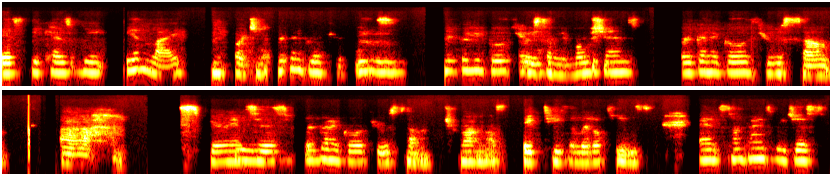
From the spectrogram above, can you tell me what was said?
is because we, in life, unfortunately, we're going to go through things. We're going to go through some emotions. We're going to go through some uh, experiences. We're going to go through some traumas, big T's and little T's. And sometimes we just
